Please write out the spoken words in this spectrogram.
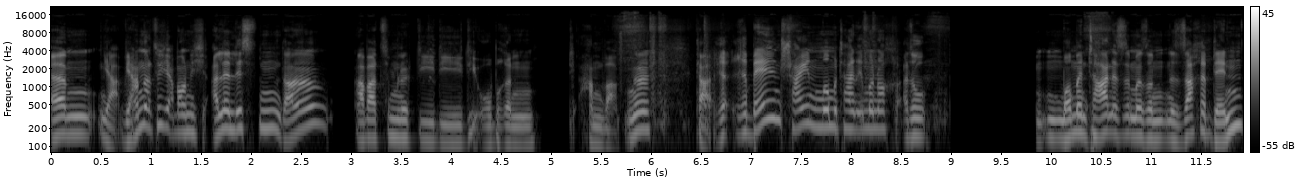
Ähm, ja, wir haben natürlich aber auch nicht alle Listen da. aber zum Glück die, die, die oberen die haben wir. Ne? Klar, Re Rebellen scheinen momentan immer noch, also momentan ist immer so eine Sache, denn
